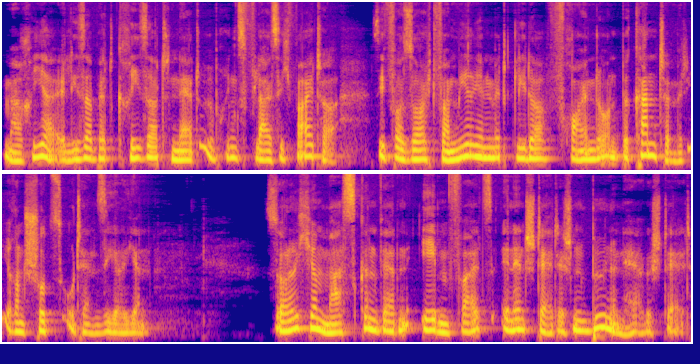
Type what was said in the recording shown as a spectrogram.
Maria Elisabeth Griesert näht übrigens fleißig weiter. Sie versorgt Familienmitglieder, Freunde und Bekannte mit ihren Schutzutensilien. Solche Masken werden ebenfalls in den städtischen Bühnen hergestellt,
